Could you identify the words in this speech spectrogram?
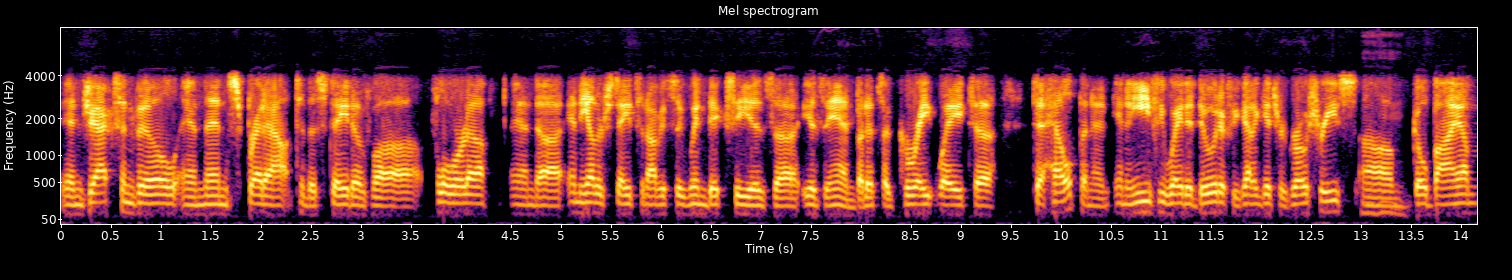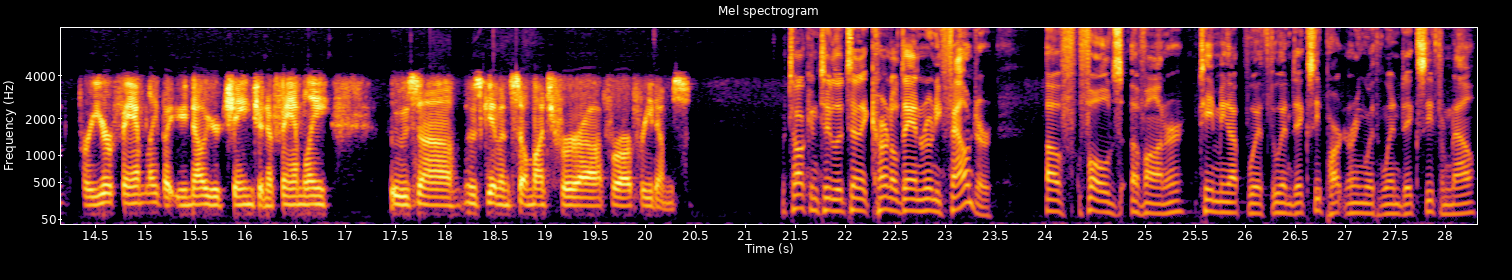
in Jacksonville and then spread out to the state of uh, Florida and uh, and the other states that obviously Winn Dixie is uh, is in. But it's a great way to to help and an, and an easy way to do it. If you got to get your groceries, um, mm-hmm. go buy them for your family. But you know you're changing a family who's uh, who's given so much for uh, for our freedoms. We're talking to Lieutenant Colonel Dan Rooney, founder of Folds of Honor, teaming up with Winn Dixie, partnering with Winn Dixie from now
